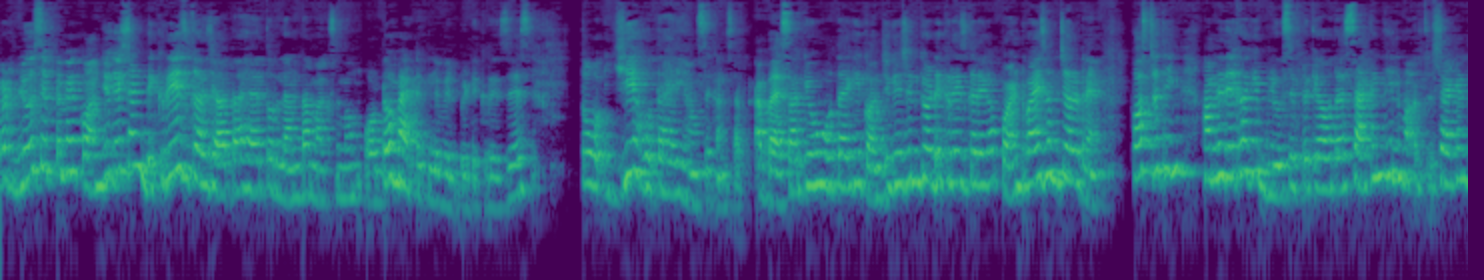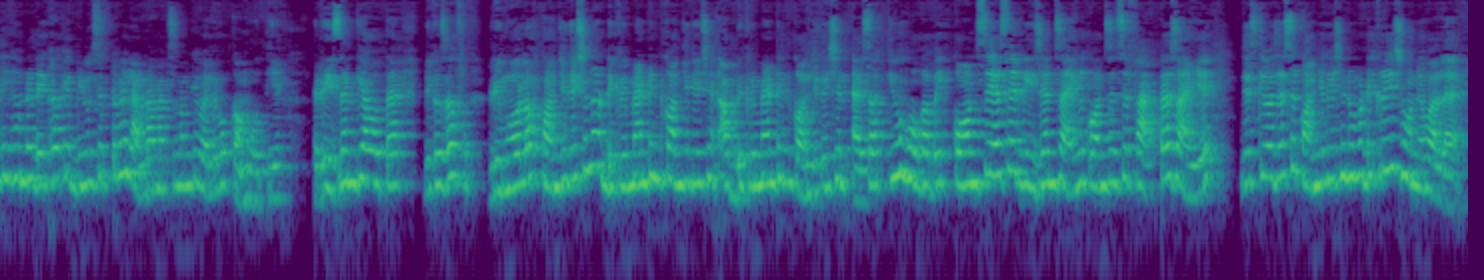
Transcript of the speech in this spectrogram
बट ब्लू शिफ्ट में कॉन्जुगेशन डिक्रीज कर जाता है तो lambda maximum automatically will be decreases तो ये होता है यहाँ से कंसेप्ट अब ऐसा क्यों होता है कि कॉन्जुगेशन क्यों डिक्रीज करेगा? पॉइंट वाइज हम चल रहे हैं. फ़र्स्ट थिंग हमने देखा कि ब्लू शिफ्ट क्या होता है? सेकंड थिंग सेकंड थिंग हमने देखा कि ब्लू शिफ्ट में लैम्डा मैक्सिमम की वैल्यू वो कम होती है. रीजन क्या होता है? Because of removal of conjugation और डिक्रीमेंट इन कॉन्जुगेशन अब डिक्रीमेंट इन कॉन्जुगेशन ऐसा क्यों होगा भाई? कौन से ऐसे रीजन आएँगे? कौन से ऐसे फैक्टर्स आएँगे जिसकी वजह से कॉन्जुगेशन वो डिक्रीज होने वाला है?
